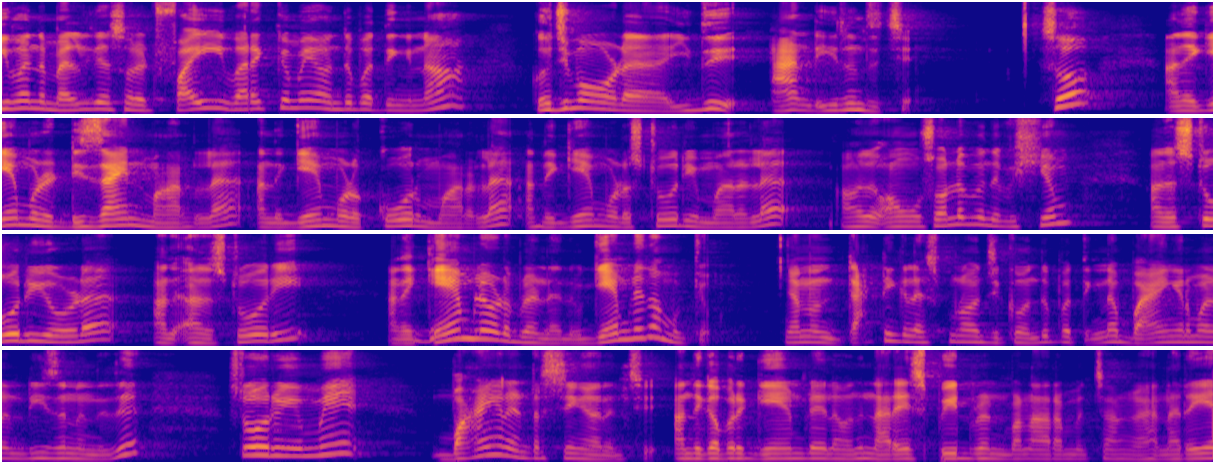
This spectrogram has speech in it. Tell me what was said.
ஈவன் இந்த மெடல் சாலிட் ஃபைவ் வரைக்குமே வந்து பார்த்திங்கன்னா கொஜிமாவோட இது ஆண்ட் இருந்துச்சு. ஸோ அந்த கேமோட டிசைன் மாறல அந்த கேமோட கோர் மாறலை அந்த கேமோட ஸ்டோரி மாறலை. அது அவங்க சொல்ல வந்த விஷயம் அந்த ஸ்டோரியோட அந்த அந்த ஸ்டோரி அந்த கேம்லேயோட பிளண்ட் அந்த கேம்லே தான் முக்கியம். ஏன்னா அந்த டெக்னிக்கல் எக்ஸ்ப்ளாஜிக்கு வந்து பார்த்திங்கன்னா பயங்கரமான ரீசன் இருந்தது. ஸ்டோரியுமே பயங்கர இன்ட்ரெஸ்டிங்காக இருந்துச்சு. அதுக்கப்புறம் கேம் பிளேயில் வந்து நிறைய ஸ்பீட் ரன் பண்ண ஆரம்பித்தாங்க நிறைய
